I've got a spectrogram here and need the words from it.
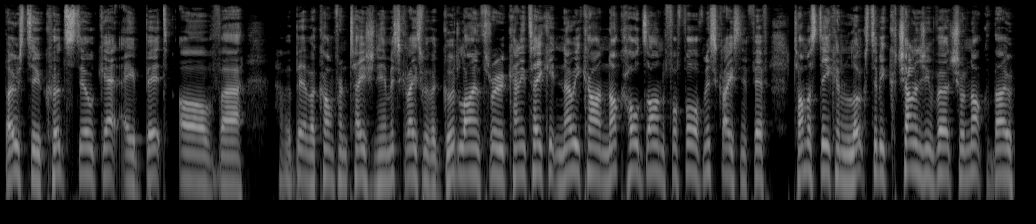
Those two could still get a bit of... Uh, have a bit of a confrontation here. Mystical with a good line through. Can he take it? No, he can't. Knock holds on for fourth. Mystical in fifth. Thomas Deacon looks to be challenging Virtual Knock, though,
